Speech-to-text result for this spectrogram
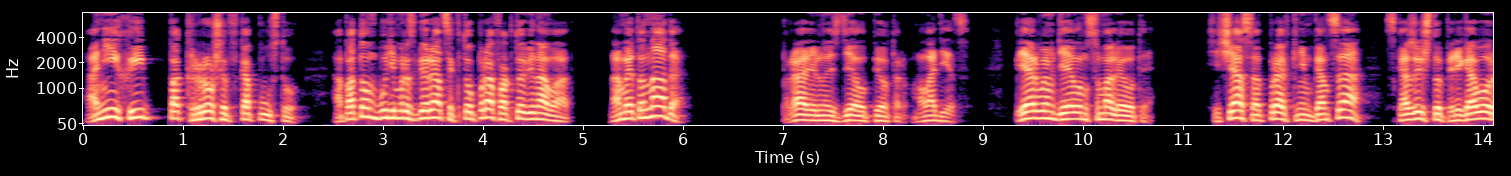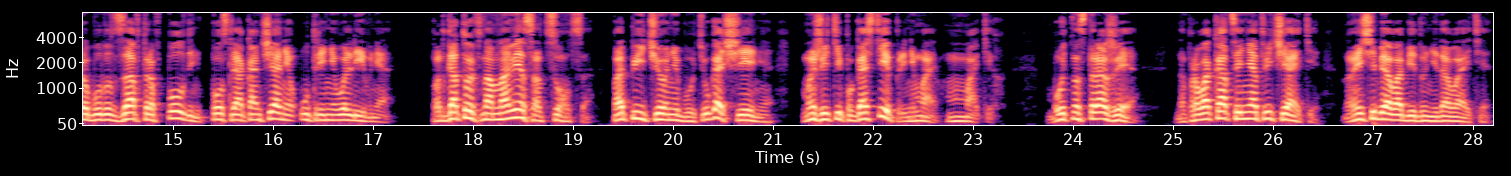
они их и покрошат в капусту. А потом будем разбираться, кто прав, а кто виноват. Нам это надо? Правильно сделал Петр, молодец. Первым делом самолеты. Сейчас отправь к ним гонца, скажи, что переговоры будут завтра в полдень после окончания утреннего ливня. Подготовь нам навес от солнца, попить чего-нибудь, угощение. Мы же типа гостей принимаем, мать их. Будь настороже. На провокации не отвечайте, но и себя в обиду не давайте.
